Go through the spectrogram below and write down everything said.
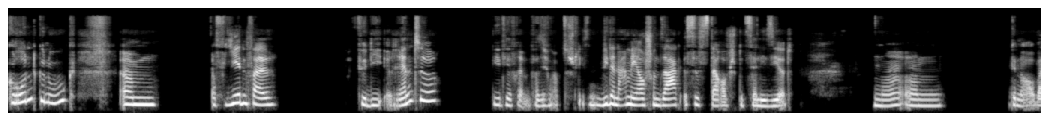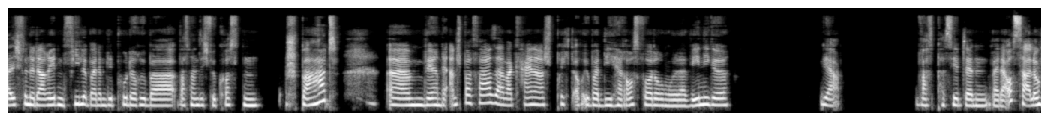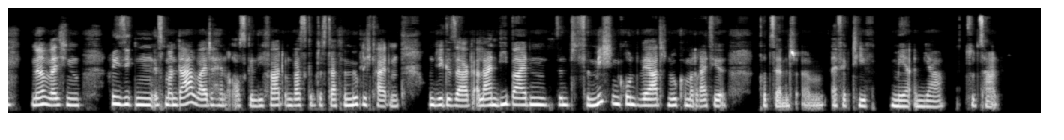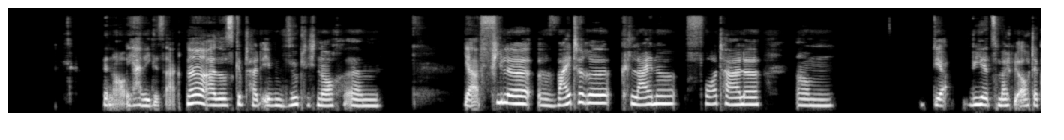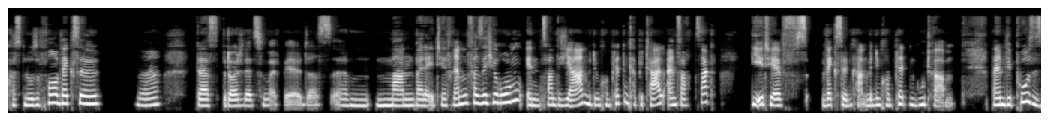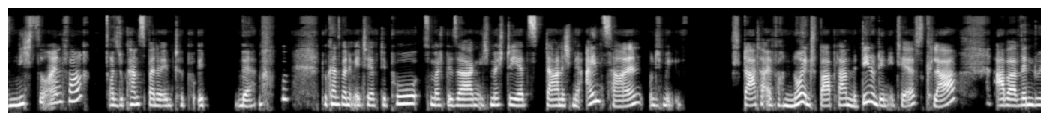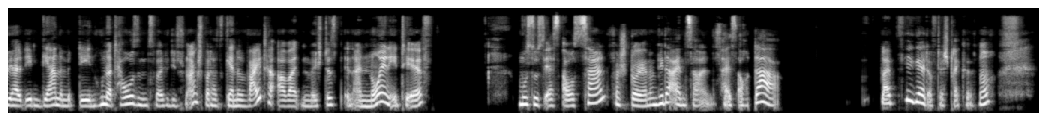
Grund genug, ähm, auf jeden Fall für die Rente die ETF-Rentenversicherung abzuschließen. Wie der Name ja auch schon sagt, ist es darauf spezialisiert. Ne, ähm, genau, weil ich finde, da reden viele bei dem Depot darüber, was man sich für Kosten spart ähm, während der Ansparphase, aber keiner spricht auch über die Herausforderungen oder wenige, ja, was passiert denn bei der Auszahlung? Ne? Welchen Risiken ist man da weiterhin ausgeliefert und was gibt es da für Möglichkeiten? Und wie gesagt, allein die beiden sind für mich ein Grundwert, 0,34 Prozent ähm, effektiv mehr im Jahr zu zahlen. Genau, ja, wie gesagt, ne, also es gibt halt eben wirklich noch ähm, ja viele weitere kleine Vorteile, ähm, ja, wie jetzt zum Beispiel auch der kostenlose Fondswechsel. Ne? Das bedeutet jetzt zum Beispiel, dass ähm, man bei der ETF-Rentenversicherung in 20 Jahren mit dem kompletten Kapital einfach zack die ETFs wechseln kann, mit dem kompletten Guthaben. Bei einem Depot ist es nicht so einfach. Also du kannst bei einem Du kannst bei dem ETF-Depot zum Beispiel sagen, ich möchte jetzt da nicht mehr einzahlen und ich starte einfach einen neuen Sparplan mit den und den ETFs, klar. Aber wenn du halt eben gerne mit den 100.000 zum Beispiel, die du schon angespart hast, gerne weiterarbeiten möchtest in einen neuen ETF, musst du es erst auszahlen, versteuern und wieder einzahlen. Das heißt, auch da bleibt viel Geld auf der Strecke, ne?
